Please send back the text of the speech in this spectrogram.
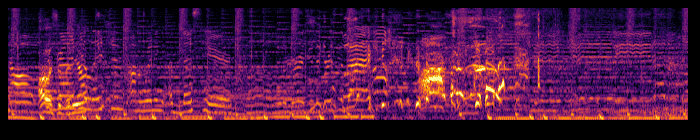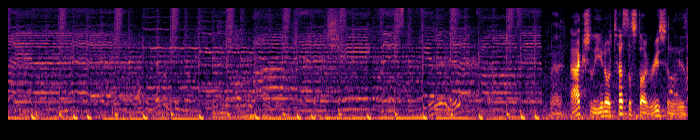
No. Oh, it's a video? Congratulations on winning a best hair. The birds, the birds in the back. Ah! Actually, you know, Tesla stock recently is.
